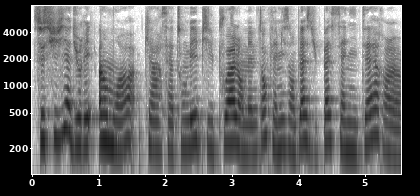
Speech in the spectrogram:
Ce suivi a duré un mois car ça tombait pile poil en même temps que la mise en place du pass sanitaire, euh,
